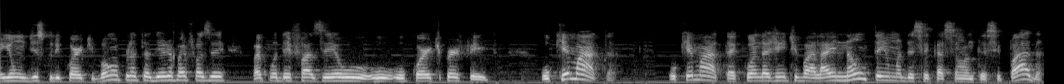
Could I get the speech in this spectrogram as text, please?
e um disco de corte bom, a plantadeira vai fazer, vai poder fazer o, o, o corte perfeito. O que mata? O que mata é quando a gente vai lá e não tem uma dessecação antecipada,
